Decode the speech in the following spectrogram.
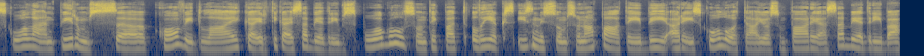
skolēni pirms uh, Covid laika ir tikai sabiedrības spogulis un tikpat liekas izmisums un apātija bija arī skolotājos un pārējā sabiedrībā,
